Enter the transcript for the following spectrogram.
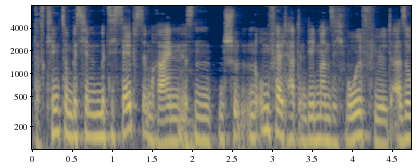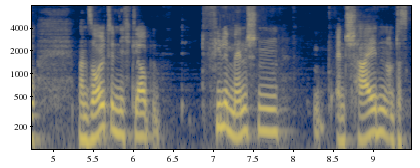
das klingt so ein bisschen mit sich selbst im Reinen ist, ein, ein Umfeld hat, in dem man sich wohlfühlt. Also man sollte nicht, glaube viele Menschen entscheiden, und das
